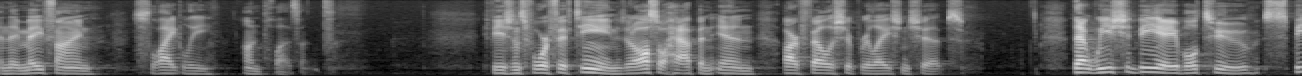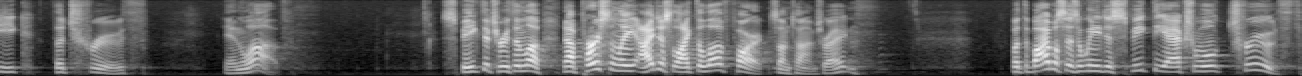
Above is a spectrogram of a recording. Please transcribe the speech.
And they may find slightly unpleasant. Ephesians 4:15 it also happen in our fellowship relationships that we should be able to speak the truth in love. Speak the truth in love. Now, personally, I just like the love part sometimes, right? But the Bible says that we need to speak the actual truth.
